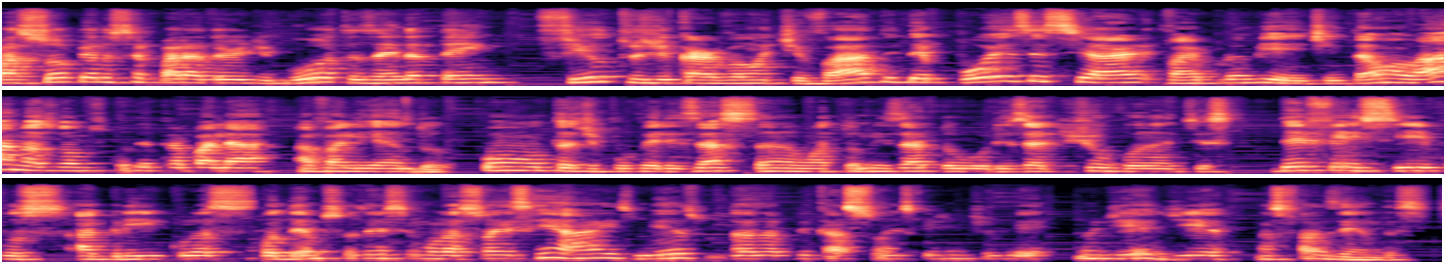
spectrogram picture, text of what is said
Passou pelo separador de gotas, ainda tem filtros de carvão ativado e depois esse ar vai para o ambiente. Então, lá nós vamos poder trabalhar avaliando pontas de pulverização, atomizadores, adjuvantes, defensivos agrícolas. Podemos fazer simulações reais mesmo das aplicações que a gente vê no dia a dia nas fazendas.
